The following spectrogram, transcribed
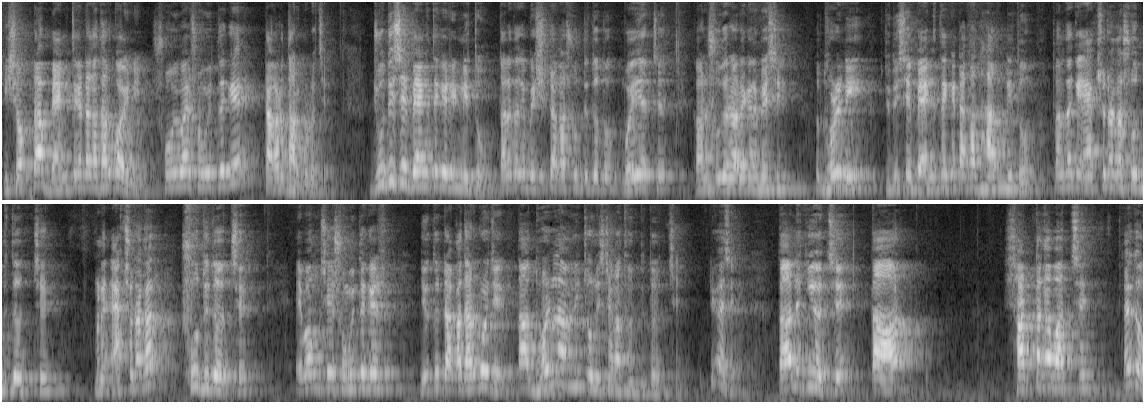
কৃষকটা ব্যাংক থেকে টাকা ধার করেনি, সমবায় সমিতি থেকে টাকাটা ধার করেছে। যদি সে ব্যাংক থেকে ঋণ নিত, তাহলে তাকে বেশি টাকা সুদ দিত তো বোঝা যাচ্ছে, কারণ সুদের হার এখানে বেশি। তো ধরে নিই, যদি সে ব্যাংক থেকে টাকা ধার নিত, তাহলে তাকে একশো টাকা সুদ দিতে হচ্ছে। মানে একশো টাকা সুদ দিতে হচ্ছে। এবং সে সমিতি থেকে যেহেতু টাকা ধার করেছে, তার ধরে নিলাম আমি চল্লিশ টাকা সুদ দিতে হচ্ছে, ঠিক আছে? তাহলে কি হচ্ছে? তার ষাট টাকা পাচ্ছে তাই তো?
